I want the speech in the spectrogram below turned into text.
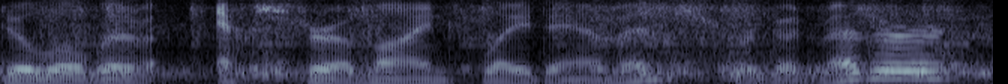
Do a little bit of extra Mind Flay damage for good measure.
